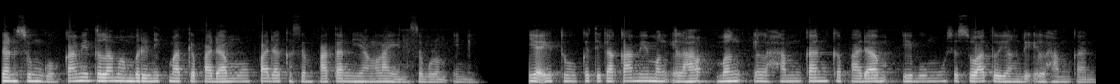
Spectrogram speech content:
Dan sungguh kami telah memberi nikmat kepadamu pada kesempatan yang lain sebelum ini, yaitu ketika kami mengilham, mengilhamkan kepada ibumu sesuatu yang diilhamkan,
